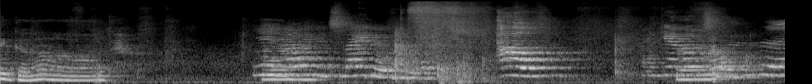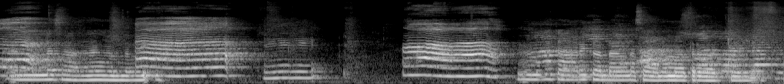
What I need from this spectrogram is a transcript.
മൈ ഗാഡ് um, നല്ല സാധനങ്ങളുണ്ട് നമുക്ക് കാറൊക്കെ ഉണ്ടാകുന്ന സാധനം മാത്രം ബാക്കിയുള്ളൂ.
